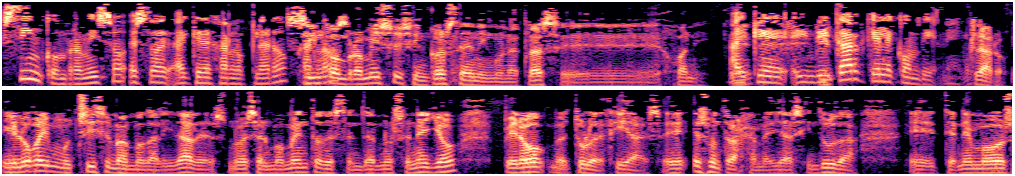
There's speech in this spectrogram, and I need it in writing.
sin compromiso, esto hay que dejarlo claro. Sin compromiso y sin coste de ninguna clase, Juani. Hay ¿eh? que indicar qué le conviene. Claro, y luego hay muchísimas modalidades, no es el momento de extendernos en ello, pero eh, tú lo decías, ¿eh? es un traje a medida, sin duda. tenemos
